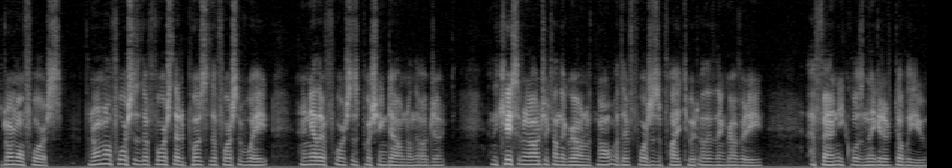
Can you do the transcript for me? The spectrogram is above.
The normal force. The normal force is the force that opposes the force of weight and any other forces pushing down on the object. In the case of an object on the ground with no other forces applied to it other than gravity, Fn equals negative W.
